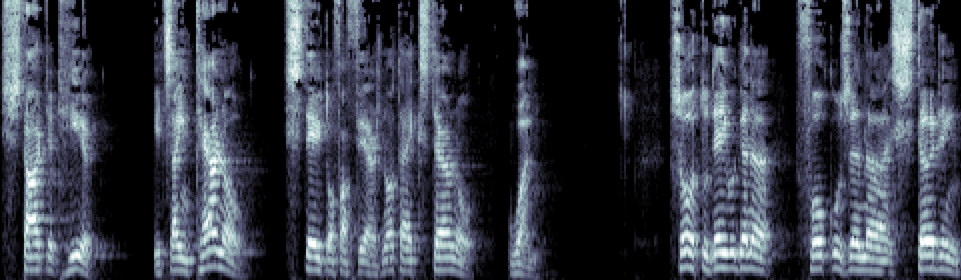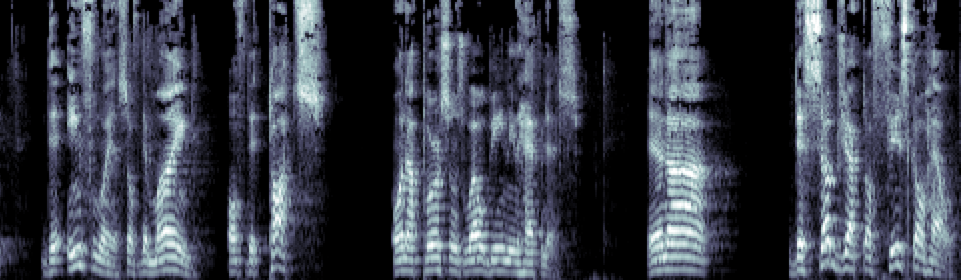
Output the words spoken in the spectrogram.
started here. It's an internal state of affairs, not an external one. So today we're gonna focus on uh, studying the influence of the mind, of the thoughts on a person's well-being and happiness. And uh, the subject of physical health,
